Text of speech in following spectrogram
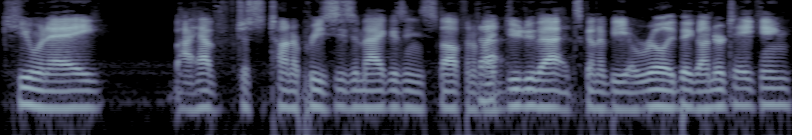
Q and A, I have just a ton of preseason magazine stuff, and if I do do that, it's going to be a really big undertaking.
